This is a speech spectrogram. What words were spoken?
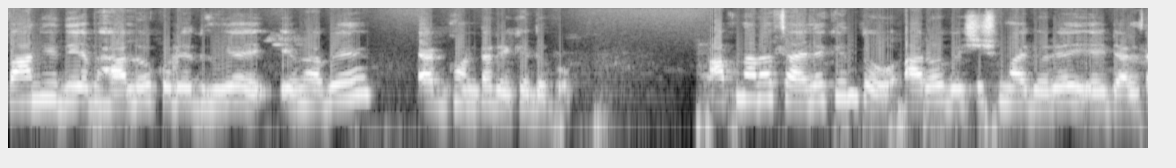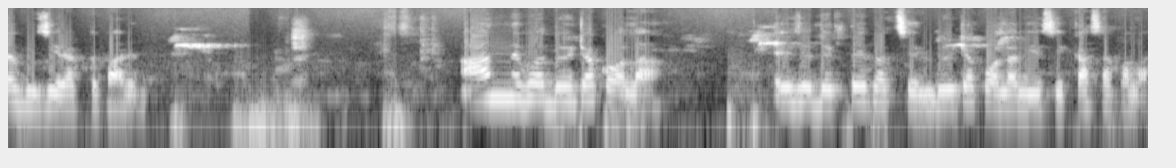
পানি দিয়ে ভালো করে ধুয়ে এভাবে এক ঘণ্টা রেখে দেব। আপনারা চাইলে কিন্তু আরও বেশি সময় ধরে এই ডালটা ভিজিয়ে রাখতে পারেন। আর নেব দুইটা কলা। এই যে দেখতেই পাচ্ছেন, দুইটা কলা নিয়েছি, কাঁচা কলা।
